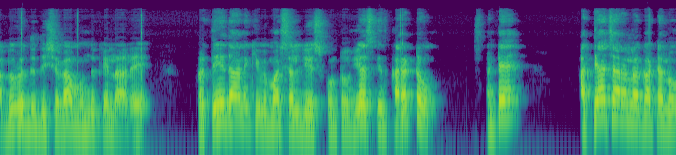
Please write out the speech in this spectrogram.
అభివృద్ధి దిశగా ముందుకెళ్ళాలి. ప్రతి దానికి విమర్శలు చేసుకుంటూ ఎస్ ఇది కరెక్ట్ అంటే అత్యాచారాల ఘటనలు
